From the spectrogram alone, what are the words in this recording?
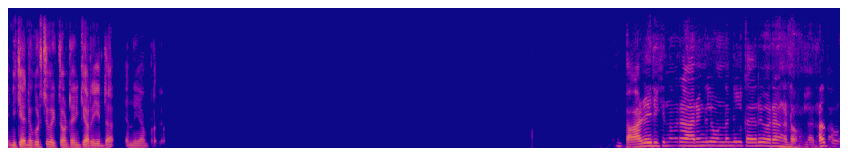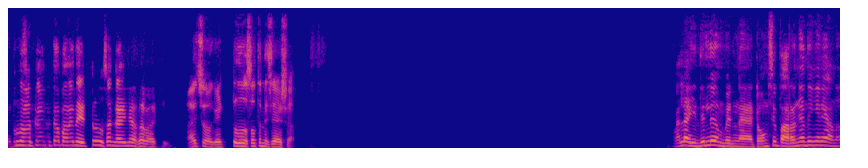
എനിക്ക് അതിനെ കുറിച്ച് വ്യക്തമായിട്ട് എനിക്ക് അറിയില്ല എന്ന് ഞാൻ പറഞ്ഞു. താഴെ ഇരിക്കുന്നവർ ആരെങ്കിലും ഉണ്ടെങ്കിൽ കയറി വരാൻ കേട്ടോ. അത് തൊട്ടു പറയുന്നത് എട്ട് ദിവസം കഴിഞ്ഞ സഭാക്കി അയച്ചു നോക്ക് എട്ട് ദിവസത്തിന് ശേഷം. അല്ല ഇതിൽ പിന്നെ ടോംസി പറഞ്ഞത് ഇങ്ങനെയാണ്.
